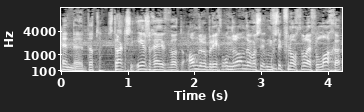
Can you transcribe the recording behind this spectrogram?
En dat straks eerst nog even wat andere berichten. Onder andere was, moest ik vanochtend wel even lachen.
